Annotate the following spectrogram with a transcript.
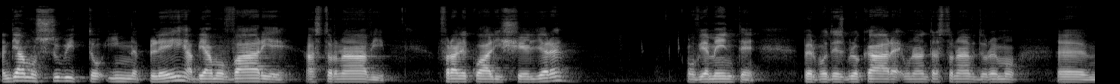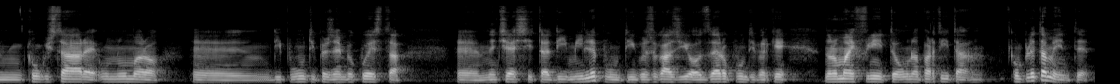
Andiamo subito in play, abbiamo varie astronavi fra le quali scegliere. Ovviamente per poter sbloccare un'altra astronave dovremo ehm, conquistare un numero ehm, di punti, per esempio questa eh, necessita di 1000 punti, in questo caso io ho 0 punti perché non ho mai finito una partita completamente,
